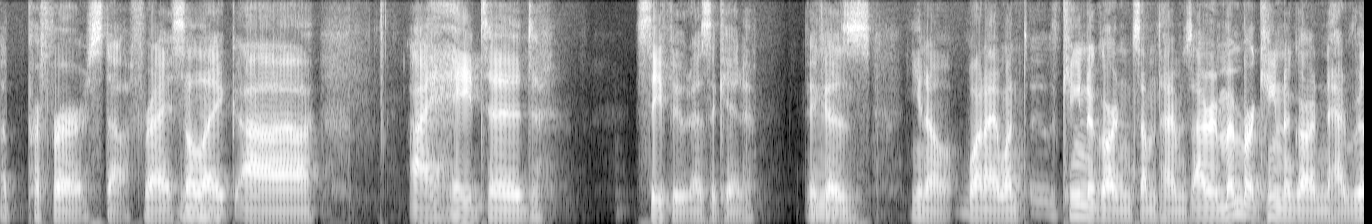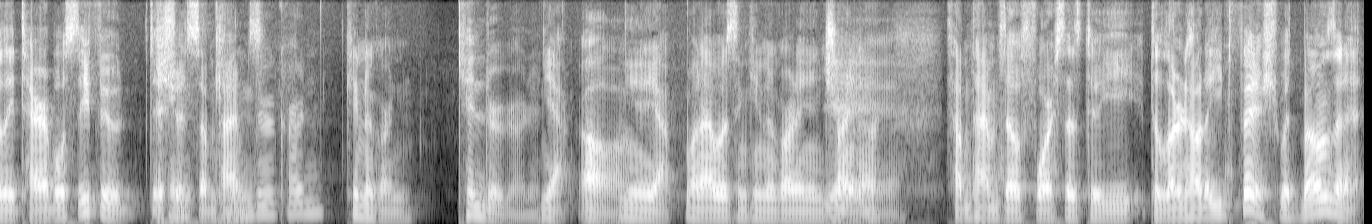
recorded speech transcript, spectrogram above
uh, prefer stuff, right? So like, uh, I hated seafood as a kid because you know when I went to kindergarten, sometimes I remember kindergarten had really terrible seafood dishes. sometimes. Kindergarten? Kindergarten, kindergarten. Yeah, oh yeah, yeah. When I was in kindergarten in Yeah, China, yeah, yeah. Sometimes they'll force us to eat to learn how to eat fish with bones in it.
